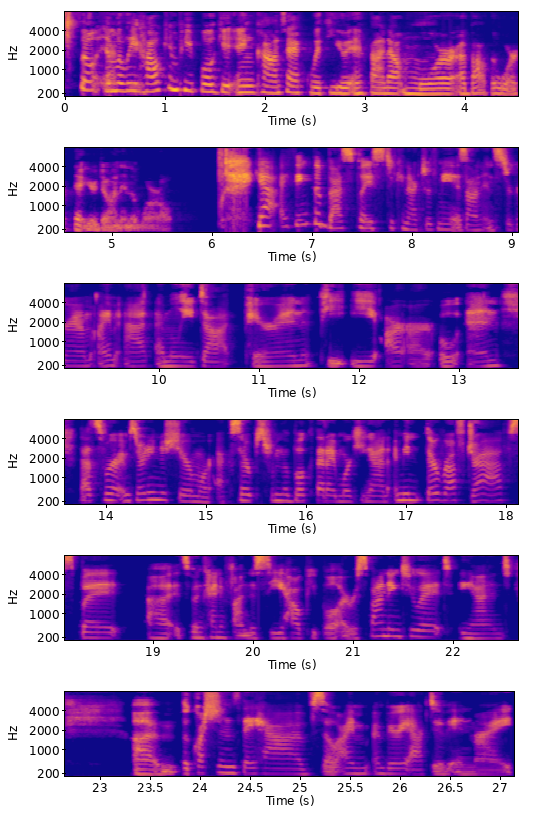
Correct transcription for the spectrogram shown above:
So. Emily, how can people get in contact with you and find out more about the work that you're doing in the world? Yeah, I think the best place to connect with me is on Instagram. I'm at emily.perron, P E R R O N. That's where I'm starting to share more excerpts from the book that I'm working on. I mean, they're rough drafts, but uh, it's been kind of fun to see how people are responding to it and um, the questions they have. So I'm I'm very active in my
